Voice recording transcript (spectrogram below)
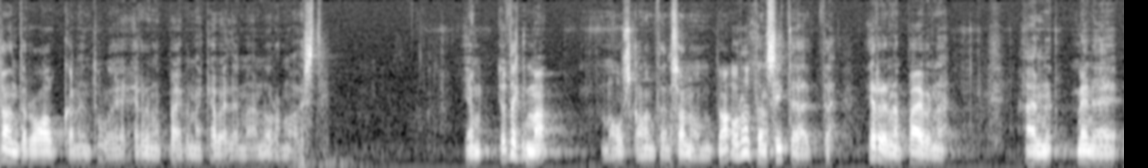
Antero Laukkanen tulee eräänä päivänä kävelemään normaalisti. Ja jotenkin mä, mä uskallan tämän sanoa, mutta mä odotan sitä, että eräänä päivänä hän menee,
